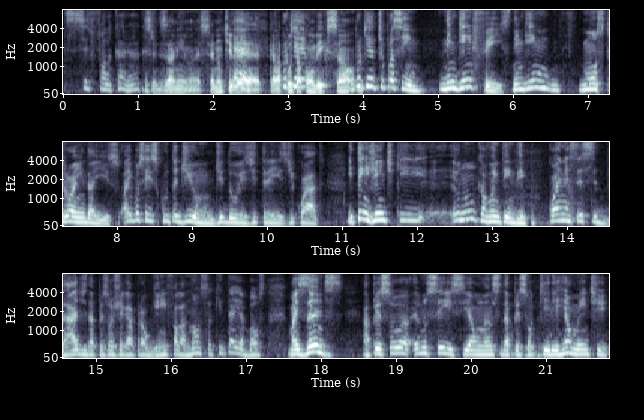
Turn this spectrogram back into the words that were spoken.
você fala, caraca. Você tipo, desanima, né? Se você não tiver É, aquela porque- puta convicção. Porque, tipo assim, ninguém fez, ninguém mostrou ainda isso. Aí você escuta de um, de dois, de três, de quatro. E tem gente que eu nunca vou entender qual é a necessidade da pessoa chegar pra alguém e falar, nossa, que ideia bosta. Mas antes, a pessoa, eu não sei se é um lance da pessoa querer realmente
